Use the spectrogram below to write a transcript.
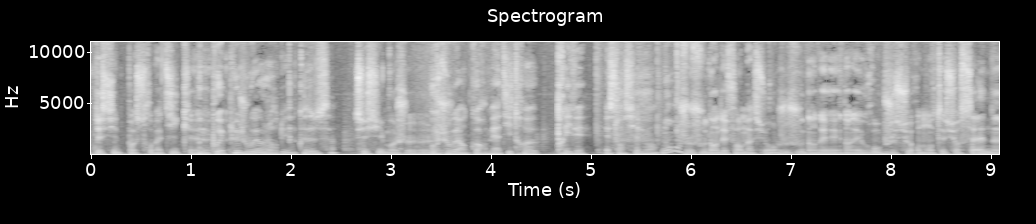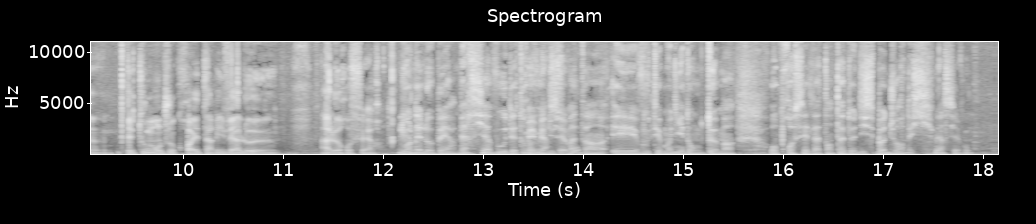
des signes post-traumatiques. Vous ne pouvez plus jouer aujourd'hui à cause de ça? Si, si, moi je... Vous jouez encore, mais à titre privé, essentiellement? Non, je joue dans des formations, je joue dans des, dans des groupes, je suis remonté sur scène, et tout le monde, je crois, est arrivé à le, à le refaire. Lionel Aubert, merci à vous d'être venu ce matin, et vous témoignez donc demain au procès de l'attentat de Nice. Bonne journée. Merci à vous.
